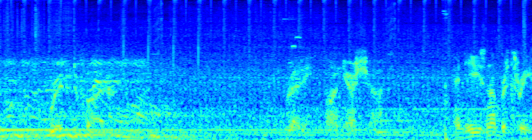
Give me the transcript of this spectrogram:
Ready to fire. Ready. On your shot. And he's number three.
